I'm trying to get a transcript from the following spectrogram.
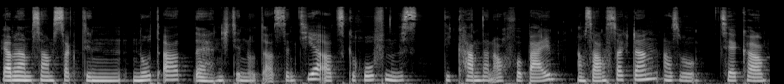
Wir haben am Samstag den Notarzt, äh, nicht den Notarzt, den Tierarzt gerufen und das, die kam dann auch vorbei. Am Samstag dann, also circa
